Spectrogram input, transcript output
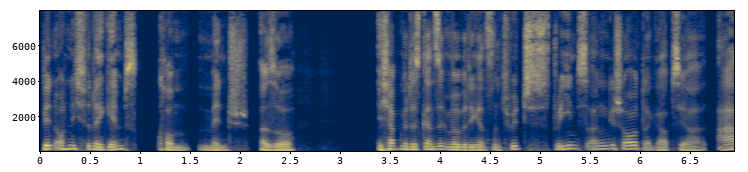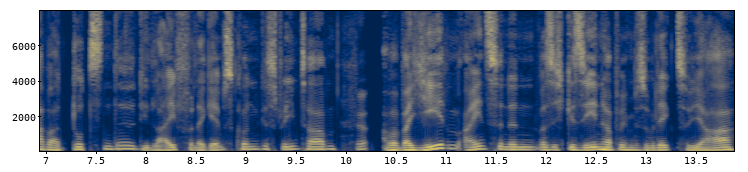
bin auch nicht so der Gamescom-Mensch. Also Ich habe mir das Ganze immer über die ganzen Twitch-Streams angeschaut. Da gab es ja aber Dutzende, die live von der Gamescom gestreamt haben. Ja. Aber bei jedem einzelnen, was ich gesehen habe, habe ich mir so überlegt, so ja,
